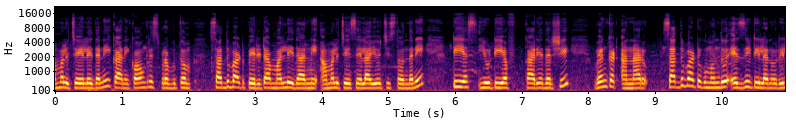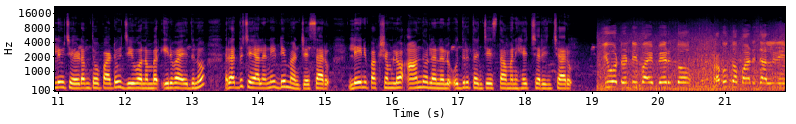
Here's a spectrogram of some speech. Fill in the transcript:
అమలు చేయలేదని కానీ కాంగ్రెస్ ప్రభుత్వం సర్దుబాటు పేరిట మళ్ళీ దాన్ని అమలు చేసేలా యోచిస్తోందని టీఎస్ యూటీఎఫ్ కార్యదర్శి వెంకట్ అన్నారు. సర్దుబాటుకు ముందు ఎస్జిటీలను రిలీవ్ చేయడంతో పాటు జీవో నంబర్ ఇరవై ఐదును రద్దు చేయాలని డిమాండ్ చేశారు. లేని పక్షంలో ఆందోళనలు ఉధృతం చేస్తామని హెచ్చరించారు. జీవో ట్వంటీ ఫైవ్ పేరుతో ప్రభుత్వ పాఠశాలని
